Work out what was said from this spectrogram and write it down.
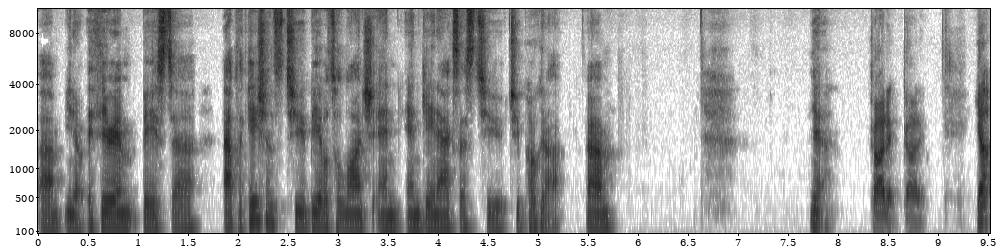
um, you know Ethereum based uh, applications to be able to launch and and gain access to to Polkadot. Um, yeah. Got it. Got it. Yeah,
